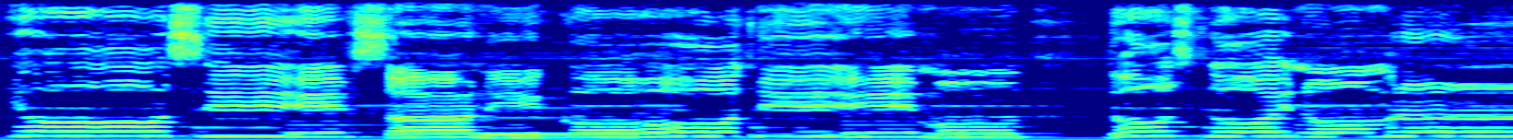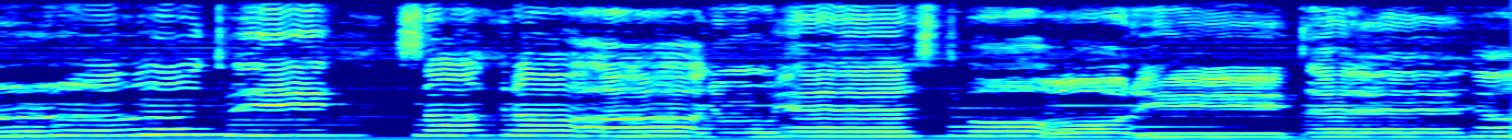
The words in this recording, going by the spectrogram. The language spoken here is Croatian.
Josif sa Nikodimom, dostojno mrtvi, sahranjuje stvoritelja.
